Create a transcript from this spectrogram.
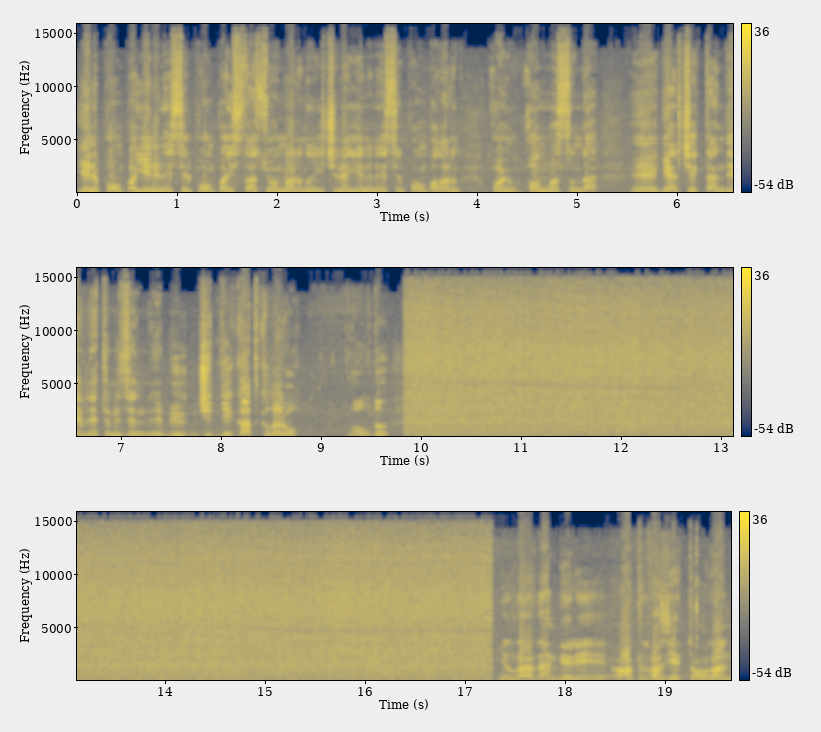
yeni pompa, yeni nesil pompa istasyonlarını içine yeni nesil pompaların koy- konmasında e, gerçekten devletimizin e, büyük ciddi katkıları ol- oldu. Yıllardan beri atıl vaziyette olan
